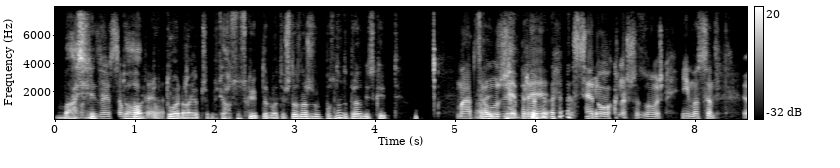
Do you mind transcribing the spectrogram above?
Ma, Oni si, znaju samo da, da to, to je najjače. Ja sam skripter, brate, što znaš, pa znam da prevodim skripte. Ma druže bre, da se rokneš, razumeš? Imao sam, uh,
